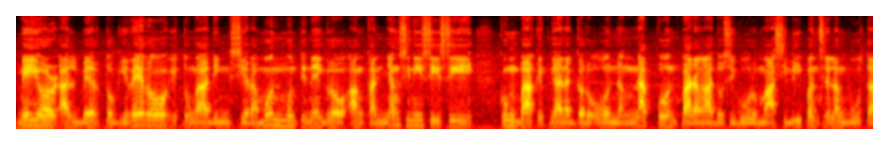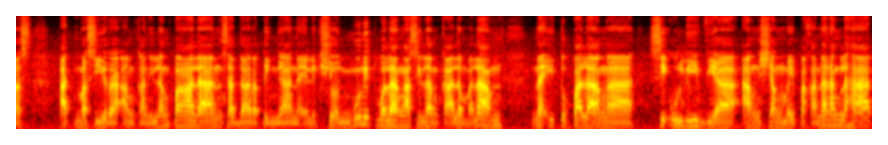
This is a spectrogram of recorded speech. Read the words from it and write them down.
Mayor Alberto Guerrero, ito nga ding si Ramon Montenegro ang kanyang sinisisi kung bakit nga nagkaroon ng napkon para nga daw siguro masilipan sila lang butas at masira ang kanilang pangalan sa darating nga na eleksyon. Ngunit wala nga silang kaalam-alam na ito pala nga si Olivia ang siyang may pakana ng lahat.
